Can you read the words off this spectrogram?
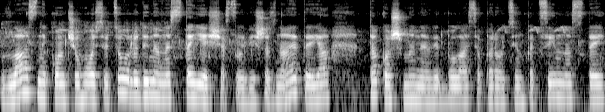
власником чогось, від цього людина не стає щасливіше. Знаєте, я також в мене відбулася переоцінка цінностей.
